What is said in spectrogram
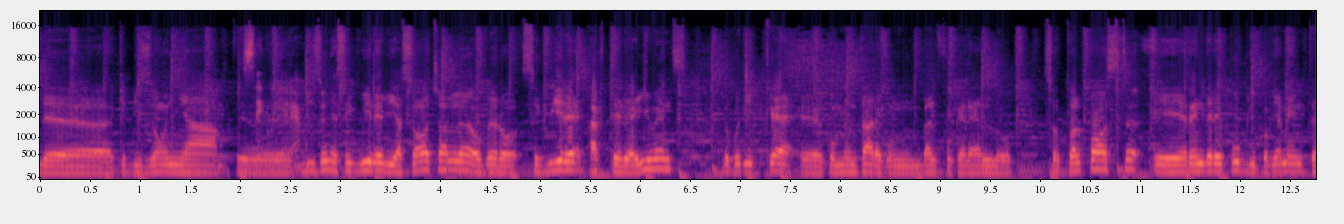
eh, che bisogna eh, Seguire. bisogna seguire via social, ovvero seguire Arteria Events, dopodiché eh, commentare con un bel focherello sotto al post e rendere pubblico ovviamente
